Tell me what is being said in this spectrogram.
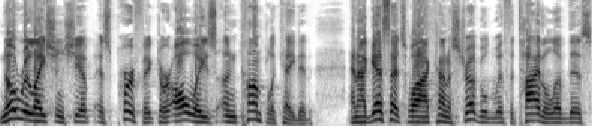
No relationship is perfect or always uncomplicated. And I guess that's why I kind of struggled with the title of this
